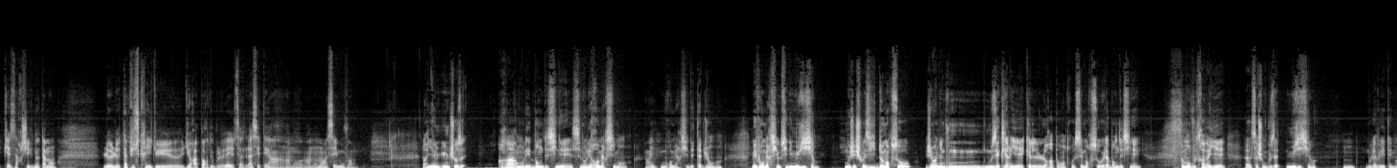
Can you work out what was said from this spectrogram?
pièces d'archives, notamment le, tapuscrit du, rapport W. Et là, c'était un, moment assez émouvant. Alors, il y a une chose rare dans les bandes dessinées, c'est dans les remerciements. vous remerciez des tas de gens, hein. Mais vous remerciez aussi des musiciens. Moi j'ai choisi deux morceaux, j'aimerais bien que vous nous éclairiez quel est le rapport entre ces morceaux et la bande dessinée, comment vous travaillez, euh, sachant que vous êtes musicien. Hmm. Vous l'avez été, mais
